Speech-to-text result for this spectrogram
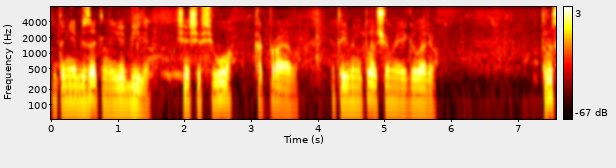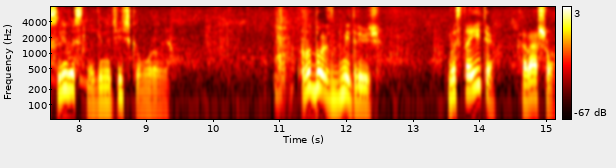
это не обязательно ее били. Чаще всего, как правило, это именно то, о чем я и говорю. Трусливость на генетическом уровне. Рудольф Дмитриевич, вы стоите? Хорошо.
